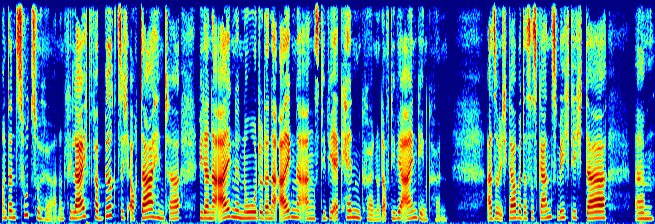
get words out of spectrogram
und dann zuzuhören. Und vielleicht verbirgt sich auch dahinter wieder eine eigene Not oder eine eigene Angst, die wir erkennen können und auf die wir eingehen können. Also ich glaube, das ist ganz wichtig, da ähm,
